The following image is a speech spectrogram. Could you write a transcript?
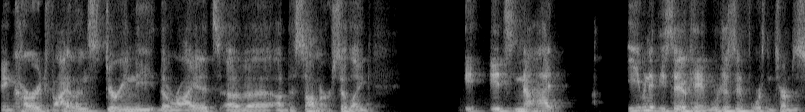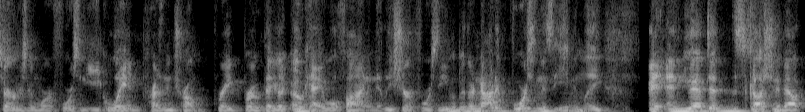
encourage violence during the the riots of uh, of the summer. So like it, it's not even if you say, okay, we're just enforcing terms of service and we're enforcing equally, and President Trump break broke that, you're like, okay, well, fine, and at least you're enforcing evenly, but they're not enforcing this evenly, and, and you have to have a discussion about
